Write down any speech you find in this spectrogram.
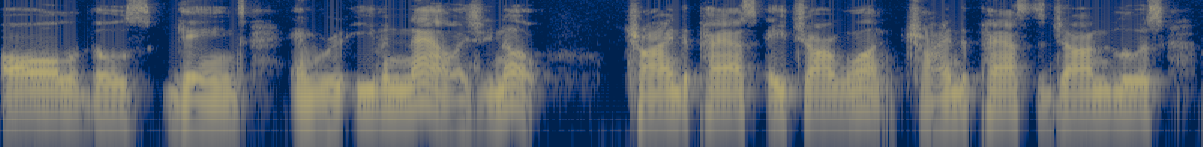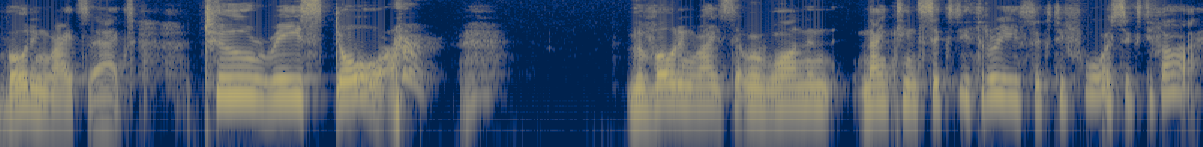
all of those gains. And we're even now, as you know, trying to pass H.R. 1, trying to pass the John Lewis Voting Rights Act to restore the voting rights that were won in 1963, 64, 65.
